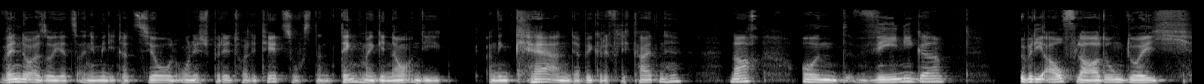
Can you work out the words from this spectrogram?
Wenn du also jetzt eine Meditation ohne Spiritualität suchst, dann denk mal genau an die, an den Kern der Begrifflichkeiten nach und weniger über die Aufladung durch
